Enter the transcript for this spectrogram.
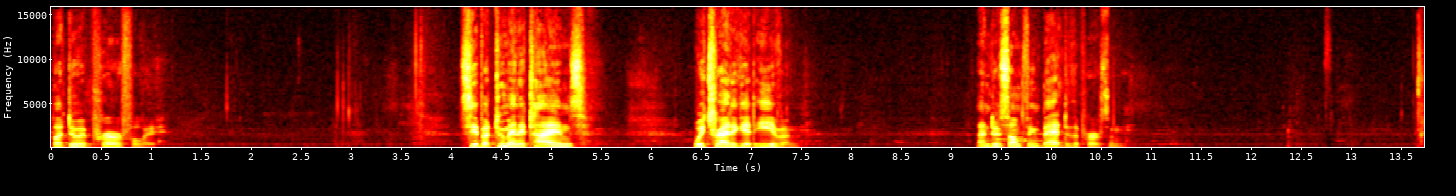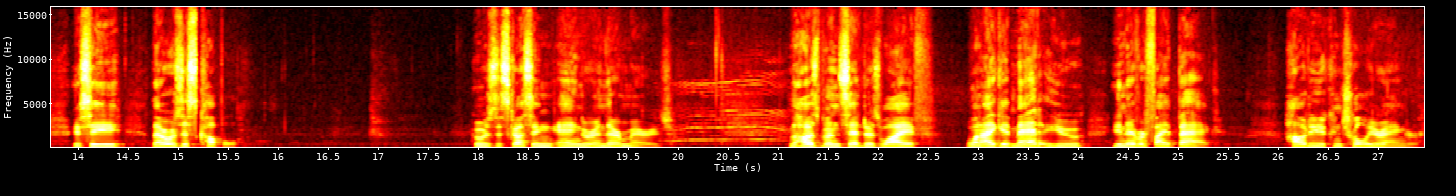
but do it prayerfully. See, but too many times we try to get even and do something bad to the person. You see, there was this couple who was discussing anger in their marriage. The husband said to his wife, When I get mad at you, you never fight back. How do you control your anger?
